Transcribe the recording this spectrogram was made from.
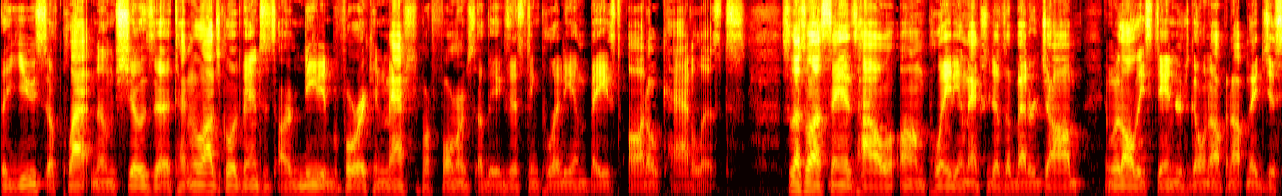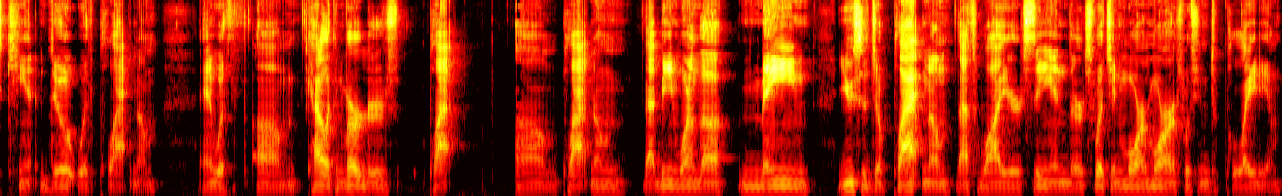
the use of platinum shows that technological advances are needed before it can match the performance of the existing palladium-based auto catalysts. So that's what I was saying is how um, palladium actually does a better job. And with all these standards going up and up, they just can't do it with platinum. And with um, catalytic converters, plat um, platinum, that being one of the main usage of platinum, that's why you're seeing they're switching more and more, switching to palladium.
